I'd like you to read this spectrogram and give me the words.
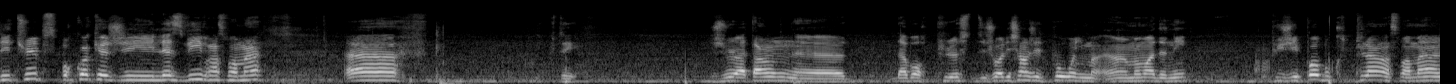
les trips, pourquoi que j'ai laisse vivre en ce moment? Euh, écoutez, je veux attendre euh, d'avoir plus. Je vais aller changer de peau à un moment donné. Puis j'ai pas beaucoup de plans en ce moment.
